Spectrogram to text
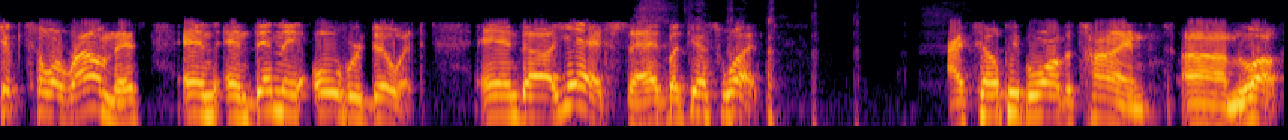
tiptoe around this, and and then they overdo it. And uh, yeah, it's sad, but guess what? I tell people all the time. Um, look,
